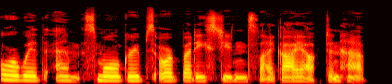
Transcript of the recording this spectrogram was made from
or with um, small groups or buddy students like I often have.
